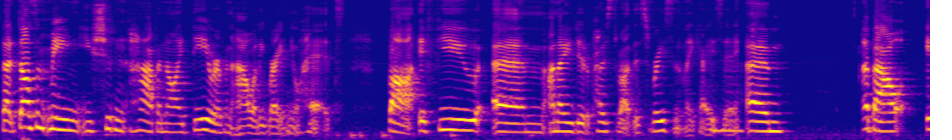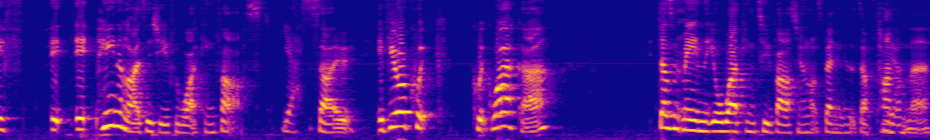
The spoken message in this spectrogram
That doesn't mean you shouldn't have an idea of an hourly rate in your head. But if you, um, I know you did a post about this recently, Katie, um, about if it, it penalizes you for working fast. Yes. So if you're a quick quick worker, doesn't mean that you're working too fast and you're not spending enough time Yeah. on the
